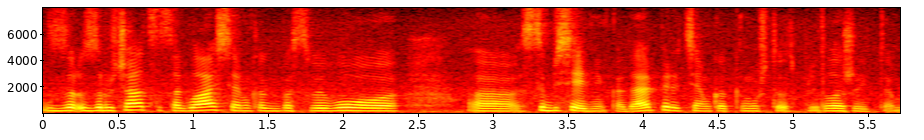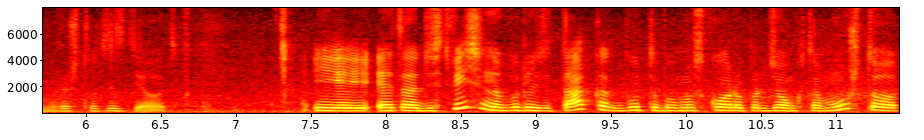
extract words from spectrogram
за- заручаться согласием как бы своего э, собеседника, да, перед тем, как ему что-то предложить там или что-то сделать. И это действительно выглядит так, как будто бы мы скоро придем к тому, что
